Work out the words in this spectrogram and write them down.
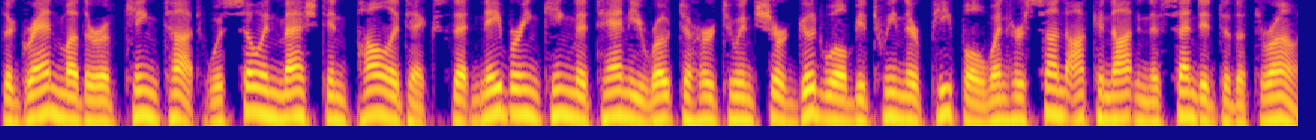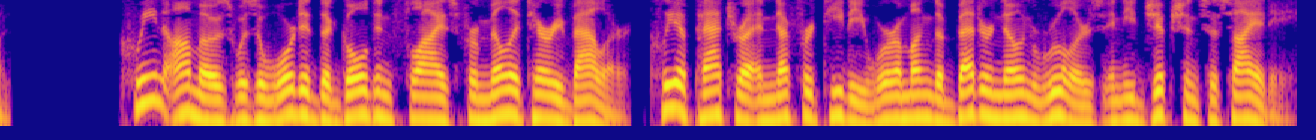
the grandmother of King Tut was so enmeshed in politics that neighboring King Mitanni wrote to her to ensure goodwill between their people when her son Akhenaten ascended to the throne. Queen Ahmose was awarded the Golden Flies for military valor. Cleopatra and Nefertiti were among the better known rulers in Egyptian society.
